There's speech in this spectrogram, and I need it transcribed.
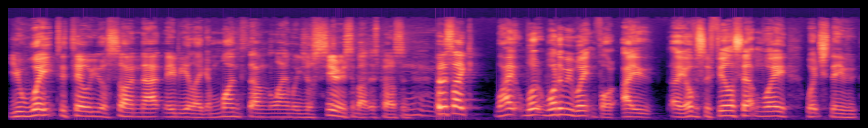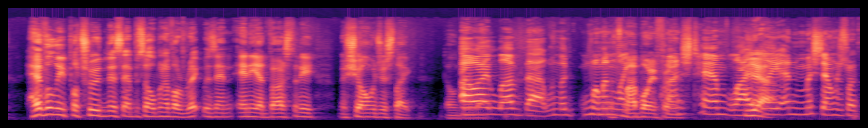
you wait to tell your son that maybe like a month down the line when you're serious about this person. Mm-hmm. But it's like why? What, what are we waiting for? I I obviously feel a certain way, which they heavily protrude in this episode. Whenever Rick was in any adversity, Michonne was just like, "Don't do Oh, that." I love that when the woman my like boyfriend. punched him lightly Yeah. and Michonne just went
